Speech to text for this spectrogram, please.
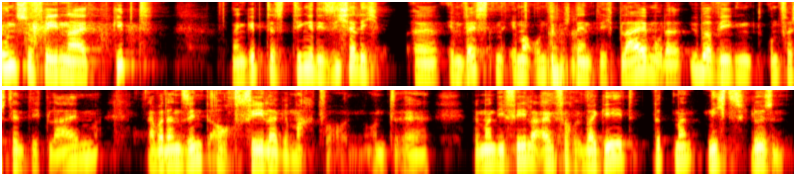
Unzufriedenheit gibt, dann gibt es Dinge, die sicherlich äh, im Westen immer unverständlich bleiben oder überwiegend unverständlich bleiben, aber dann sind auch Fehler gemacht worden. Und äh, wenn man die Fehler einfach übergeht, wird man nichts lösen.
